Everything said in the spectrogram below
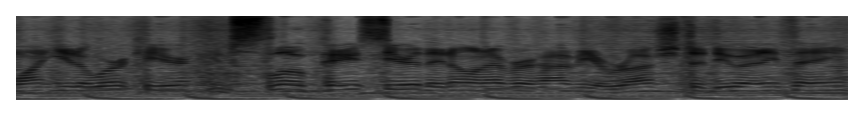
want you to work here. It's slow paced here. They don't ever have you rush to do anything.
